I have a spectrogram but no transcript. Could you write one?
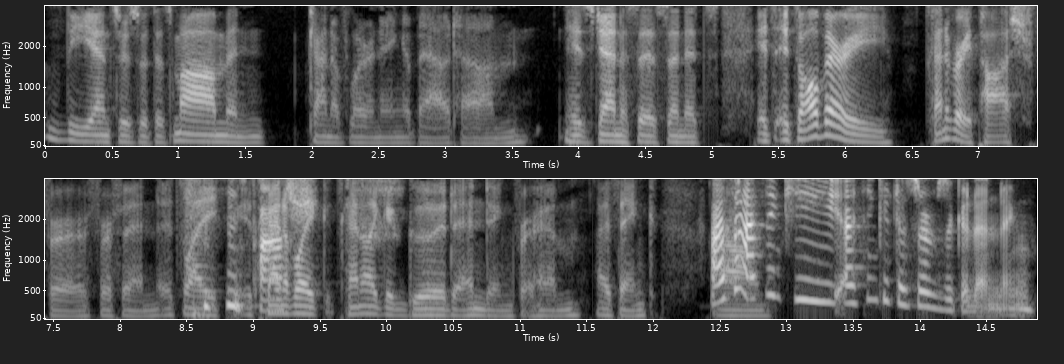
the answers with his mom and kind of learning about um his genesis and it's it's it's all very it's kind of very posh for for Finn. It's like it's kind of like it's kind of like a good ending for him, I think. I, th- I Um, think he I think he deserves a good ending.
